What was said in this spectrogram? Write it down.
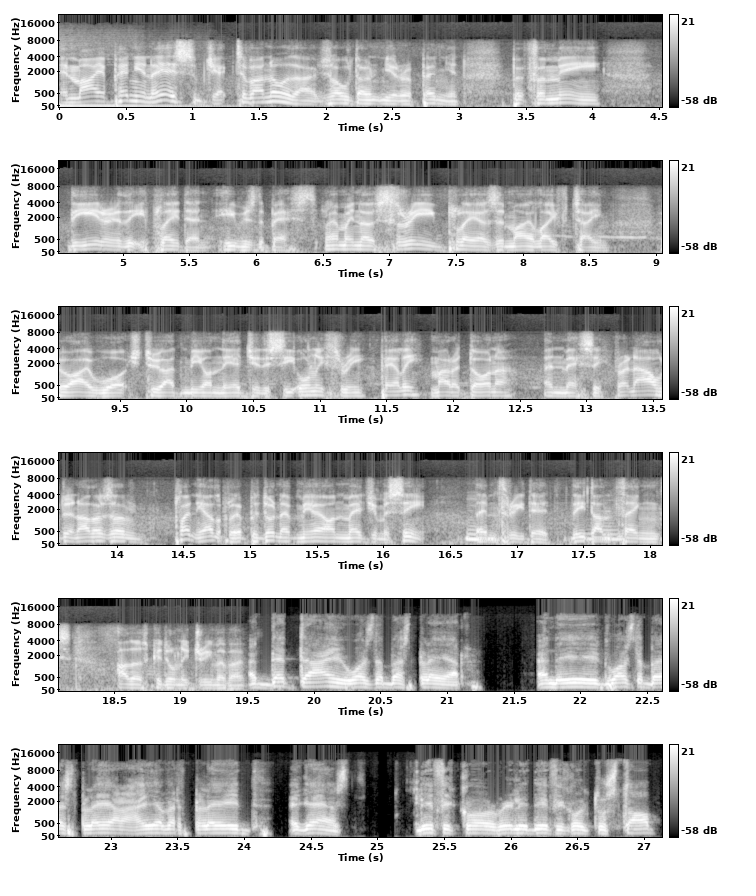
In my opinion, it is subjective. I know that. It's all down to your opinion. But for me, the era that he played in, he was the best. I mean, there's three players in my lifetime who I watched who had me on the edge of the seat. Only three Pele, Maradona, and Messi. Ronaldo and others are plenty of other players, but don't have me on the edge of my seat. Hmm. Them three did. They done hmm. things others could only dream about. At that time, he was the best player, and he was the best player I ever played against. Difficult, really difficult to stop.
